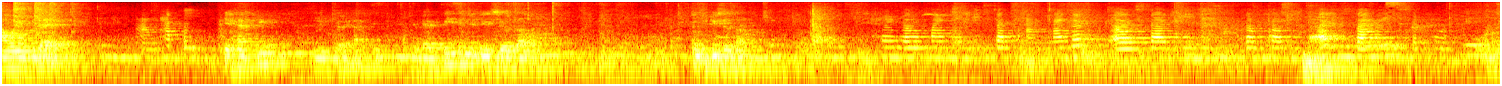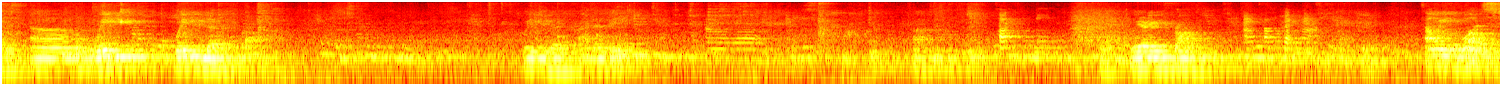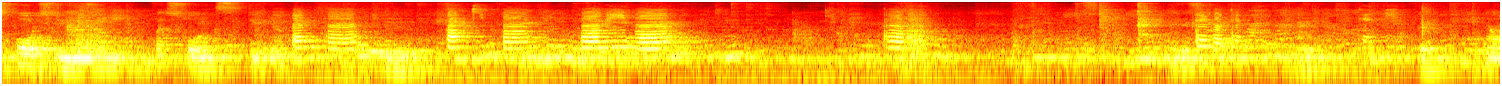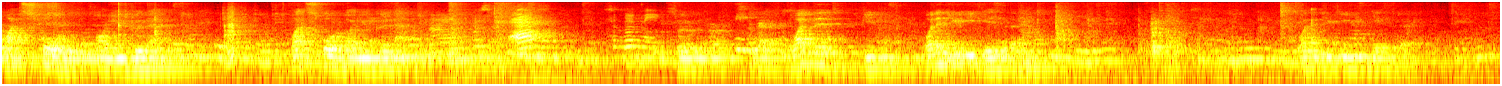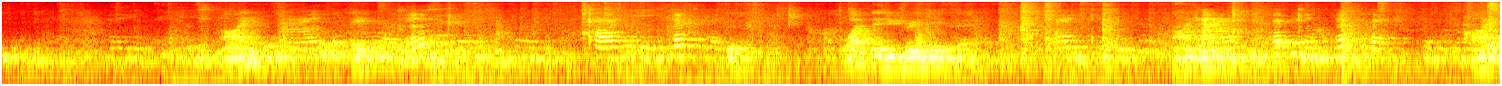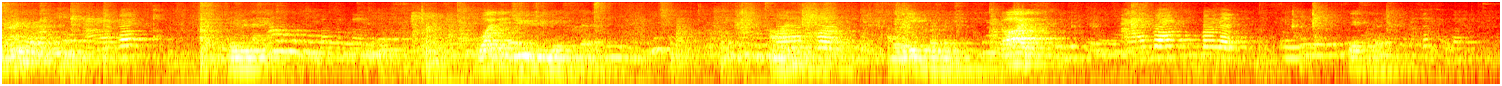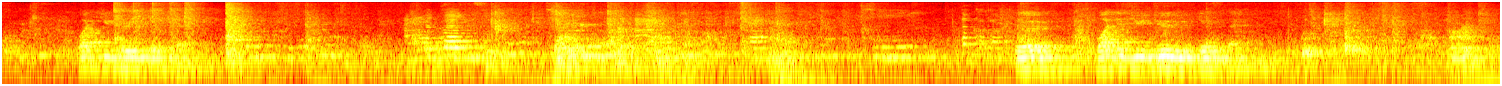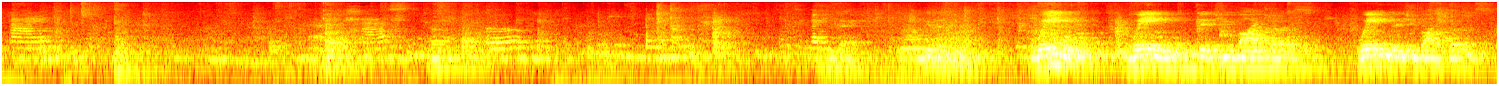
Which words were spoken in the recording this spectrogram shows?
How are you today? I'm happy. You're happy? You're very happy. Okay, please introduce yourself. Introduce yourself. Hello, my name is Trần I'm uh, studying from primary school. Um, where do you where do you live? Where do you live? I live in. Um, where are you from? I'm from Vietnam. Tell me what sports do you know? What sports do you know? Mm. basketball, volleyball, golf, table tennis, Good. Now, what sport are you good at? What sport are you good at? At swimming. Swimming. Okay. What did you What did you eat yesterday? What did you eat yesterday? I ate. What did you drink yesterday? I drank. I drank lemonade. What did you do yesterday? I. I ate bowling. Guys, I went yesterday. yesterday. What did you drink yesterday? I went Jam. tea yesterday. Good. What did you do yesterday? I I Uh, yesterday. okay. Now do this one. When did you buy clothes? When did you buy clothes?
